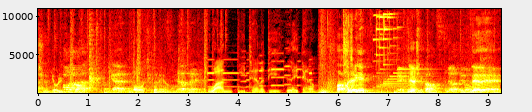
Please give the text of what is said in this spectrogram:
지금 열기가 어 대단해요. One eternity later. 아 관장님 안녕하십니까. 안녕하세요. 네네.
